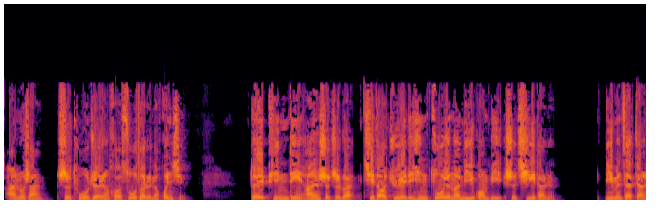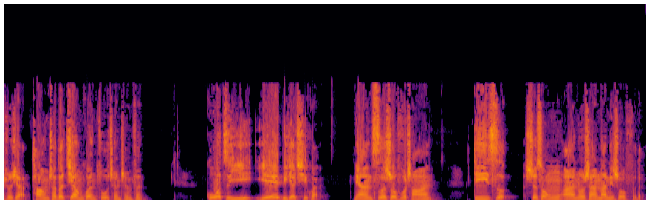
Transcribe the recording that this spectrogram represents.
安禄山是突厥人和粟特人的混血。对平定安史之乱起到决定性作用的李光弼是契丹人。你们再感受下唐朝的将官组成成分。郭子仪也比较奇怪，两次收复长安，第一次是从安禄山那里收复的，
